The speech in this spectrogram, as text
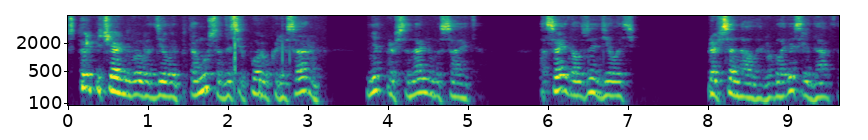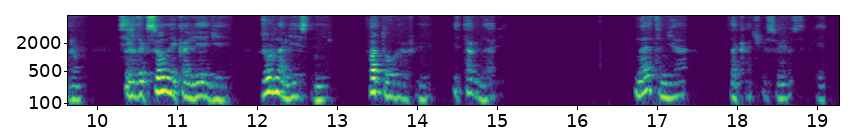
Столь печальный вывод делаю потому, что до сих пор у Комиссаром нет профессионального сайта. А сайт должны делать профессионалы во главе с редактором, с редакционной коллегией, журналистами, фотографами и так далее. На этом я заканчиваю свое выступление.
